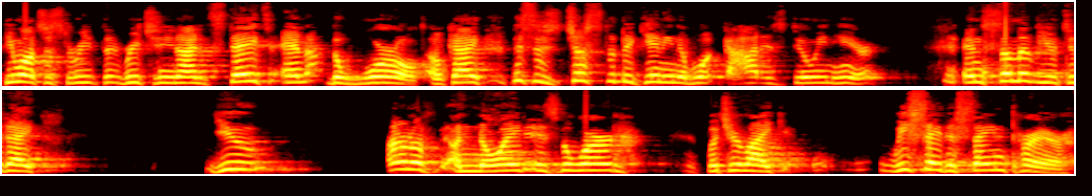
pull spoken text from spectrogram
He wants us to reach, reach the United States and the world, okay? This is just the beginning of what God is doing here. And some of you today, you I don't know if annoyed is the word, but you're like, we say the same prayer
